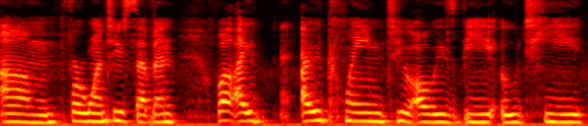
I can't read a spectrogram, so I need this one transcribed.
um, for 127, well, I, I would claim to always be OT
